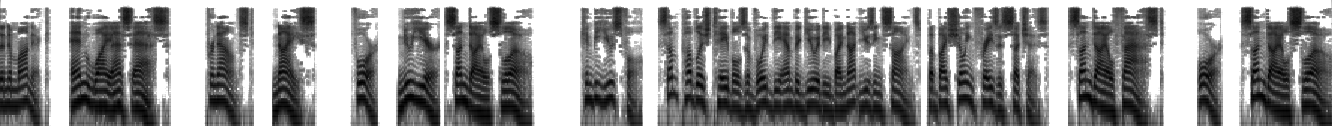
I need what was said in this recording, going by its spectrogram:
The mnemonic, NYSS, pronounced nice, for New Year, sundial slow, can be useful. Some published tables avoid the ambiguity by not using signs, but by showing phrases such as sundial fast or sundial slow.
